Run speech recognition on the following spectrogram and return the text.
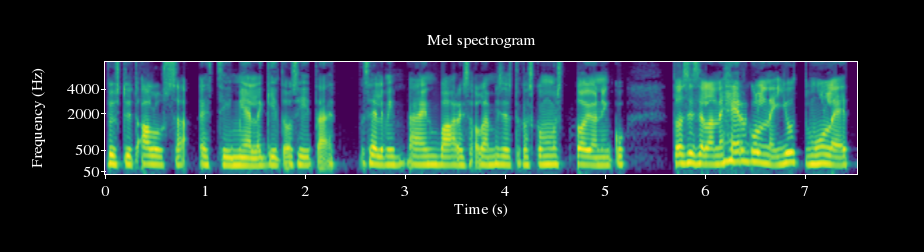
pystyt alussa etsiä mielenkiintoa siitä, että selvinpäin baarissa olemisesta, koska mun mielestä toi on niin kuin tosi sellainen herkullinen juttu mulle, että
